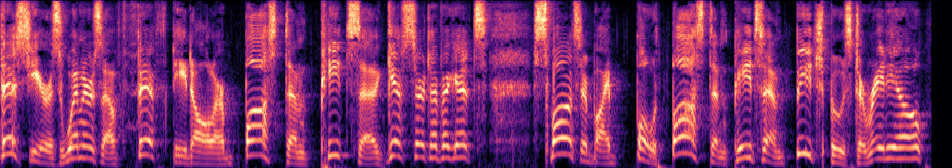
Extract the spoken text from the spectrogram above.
This year's winners of $50 Boston Pizza gift certificates, sponsored by both Boston Pizza and Beach Booster Radio,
